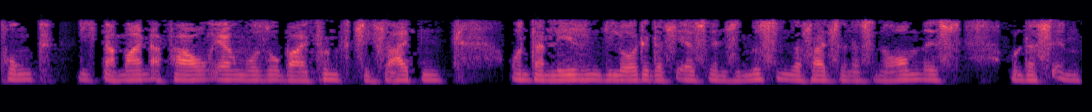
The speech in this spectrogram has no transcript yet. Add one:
Umkipppunkt liegt nach meinen Erfahrungen irgendwo so bei 50 Seiten. Und dann lesen die Leute das erst, wenn sie müssen, das heißt, wenn es Norm ist und das im,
